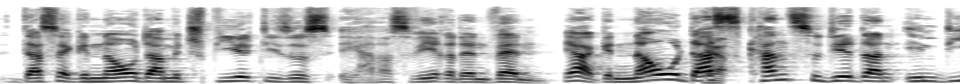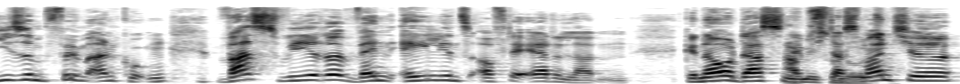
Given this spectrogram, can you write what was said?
dass er genau damit spielt, dieses, ja, was wäre denn wenn? Ja, genau das ja. kannst du dir dann in diesem Film angucken. Was wäre, wenn Aliens auf der Erde landen? Genau das Absolut. nämlich, dass manche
